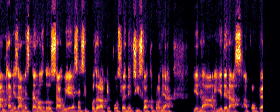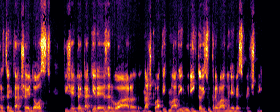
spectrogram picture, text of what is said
Tam tá nezamestnanosť dosahuje, ja som si pozeral tie posledné čísla, to bolo nejak 11,5%, čo je dosť Čiže to je taký rezervoár naštvatých mladých ľudí, ktorí sú pre vládu nebezpeční.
